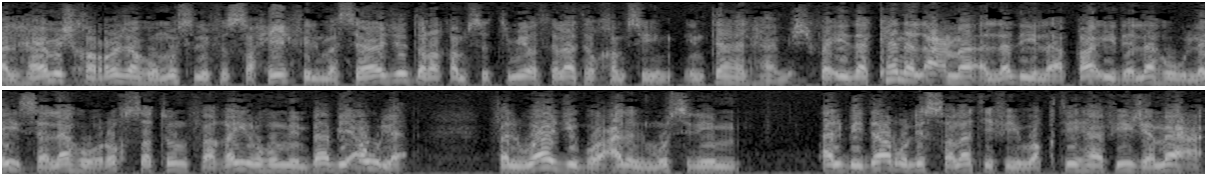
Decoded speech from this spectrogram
الهامش خرجه مسلم في الصحيح في المساجد رقم 653 انتهى الهامش. فإذا كان الأعمى الذي لا قائد له ليس له رخصة فغيره من باب أولى. فالواجب على المسلم البدار للصلاة في وقتها في جماعة.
